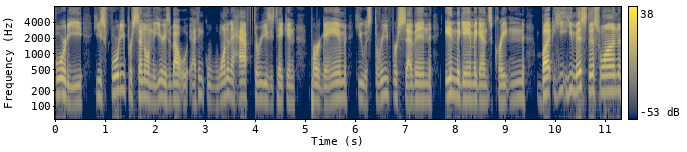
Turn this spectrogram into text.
40. He's 40% on the year. He's about, I think, one and a half threes he's taken per game. He was three for seven in the game against Creighton, but he, he missed this one.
